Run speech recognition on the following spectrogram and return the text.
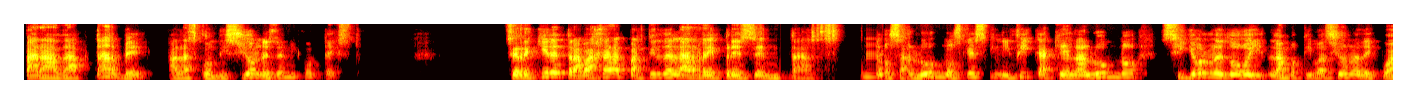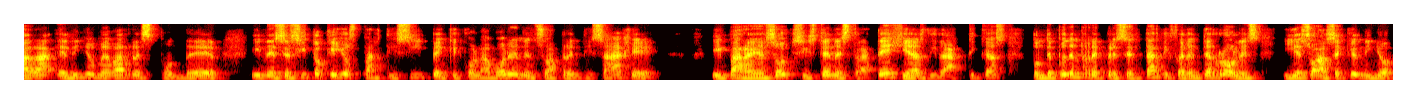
para adaptarme a las condiciones de mi contexto. Se requiere trabajar a partir de la representación los alumnos. ¿Qué significa? Que el alumno, si yo le doy la motivación adecuada, el niño me va a responder y necesito que ellos participen, que colaboren en su aprendizaje. Y para eso existen estrategias didácticas donde pueden representar diferentes roles y eso hace que el niño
